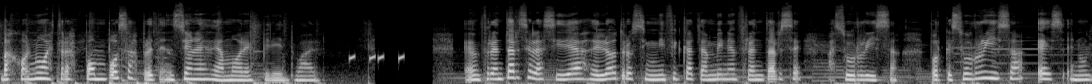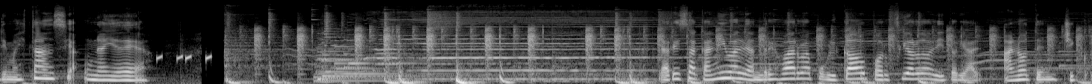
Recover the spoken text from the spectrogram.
bajo nuestras pomposas pretensiones de amor espiritual. Enfrentarse a las ideas del otro significa también enfrentarse a su risa, porque su risa es, en última instancia, una idea. La risa caníbal de Andrés Barba, publicado por Fiordo Editorial. Anoten, chicos.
